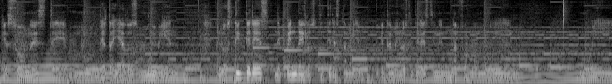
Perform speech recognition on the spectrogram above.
que son este, mm, detallados muy bien. Los títeres, depende de los títeres también, porque también los títeres tienen una forma muy, muy,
